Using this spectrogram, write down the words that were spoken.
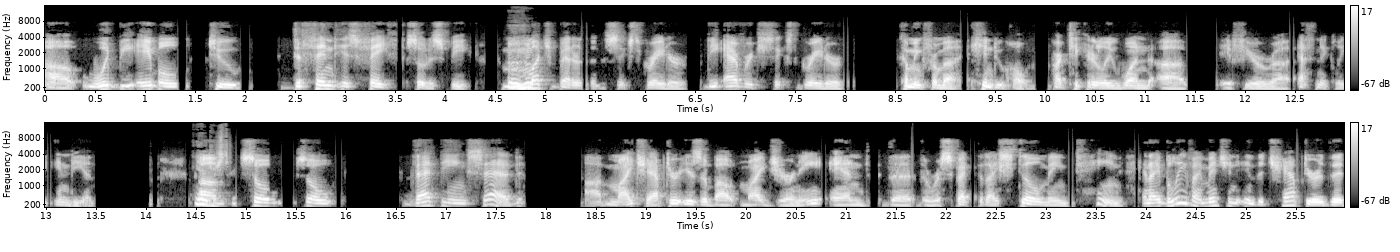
uh, would be able to defend his faith, so to speak, Mhm. much better than the sixth grader, the average sixth grader coming from a Hindu home, particularly one uh, if you're uh, ethnically Indian. Um, so, so that being said, uh, my chapter is about my journey and the the respect that I still maintain. And I believe I mentioned in the chapter that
